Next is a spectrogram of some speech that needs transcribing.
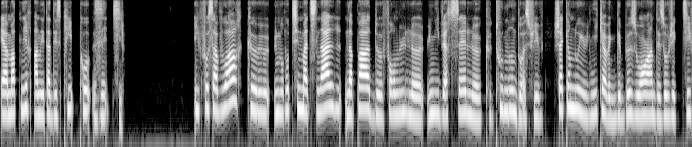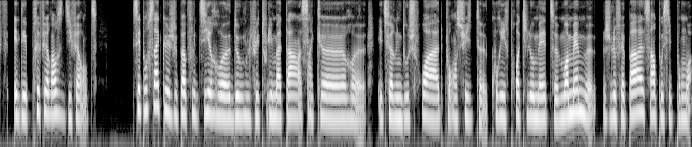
et à maintenir un état d'esprit positif il faut savoir qu'une routine matinale n'a pas de formule universelle que tout le monde doit suivre. Chacun de nous est unique avec des besoins, des objectifs et des préférences différentes. C'est pour ça que je ne vais pas vous dire de vous lever tous les matins à 5 heures et de faire une douche froide pour ensuite courir 3 km. Moi-même, je ne le fais pas, c'est impossible pour moi.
